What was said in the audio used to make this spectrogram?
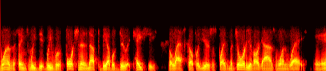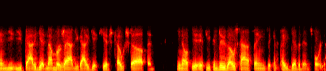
One of the things we did, we were fortunate enough to be able to do at Casey the last couple of years is play the majority of our guys one way. And you, you've got to get numbers out. You got to get kids coached up. And, you know, if you, if you can do those kind of things, it can pay dividends for you.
